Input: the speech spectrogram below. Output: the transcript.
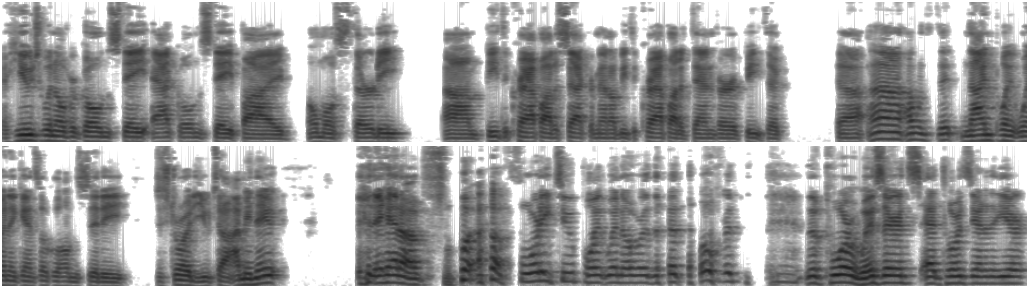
a huge win over Golden State at Golden State by almost 30. Um, beat the crap out of Sacramento, beat the crap out of Denver, beat the, uh, uh, I was nine point win against Oklahoma City, destroyed Utah. I mean, they, they had a, a 42 point win over the, over the poor Wizards at towards the end of the year.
